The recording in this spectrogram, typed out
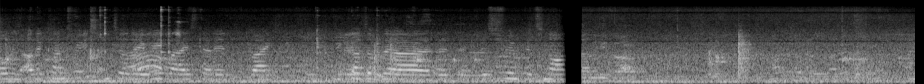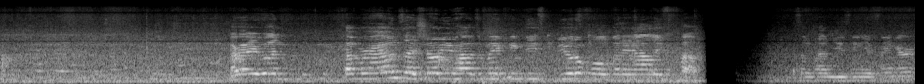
In other countries until they realize that it like because of the the, the, the shrimp it's not Alright everyone, come around. I show you how to making these beautiful banana leaf cup. Sometimes using your finger.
